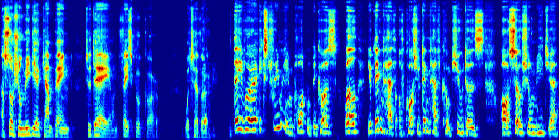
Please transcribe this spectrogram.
a social media campaign today on Facebook or whatever. They were extremely important because, well, you didn't have, of course, you didn't have computers or social media.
